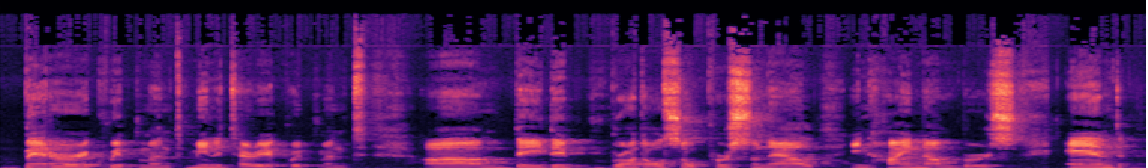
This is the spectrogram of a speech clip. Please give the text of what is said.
better equipment, military equipment. Um, they they brought also personnel in high numbers, and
